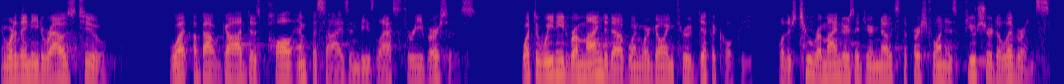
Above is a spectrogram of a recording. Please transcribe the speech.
And what do they need roused to? What about God does Paul emphasize in these last three verses? What do we need reminded of when we're going through difficulty? Well, there's two reminders in your notes. The first one is future deliverance.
